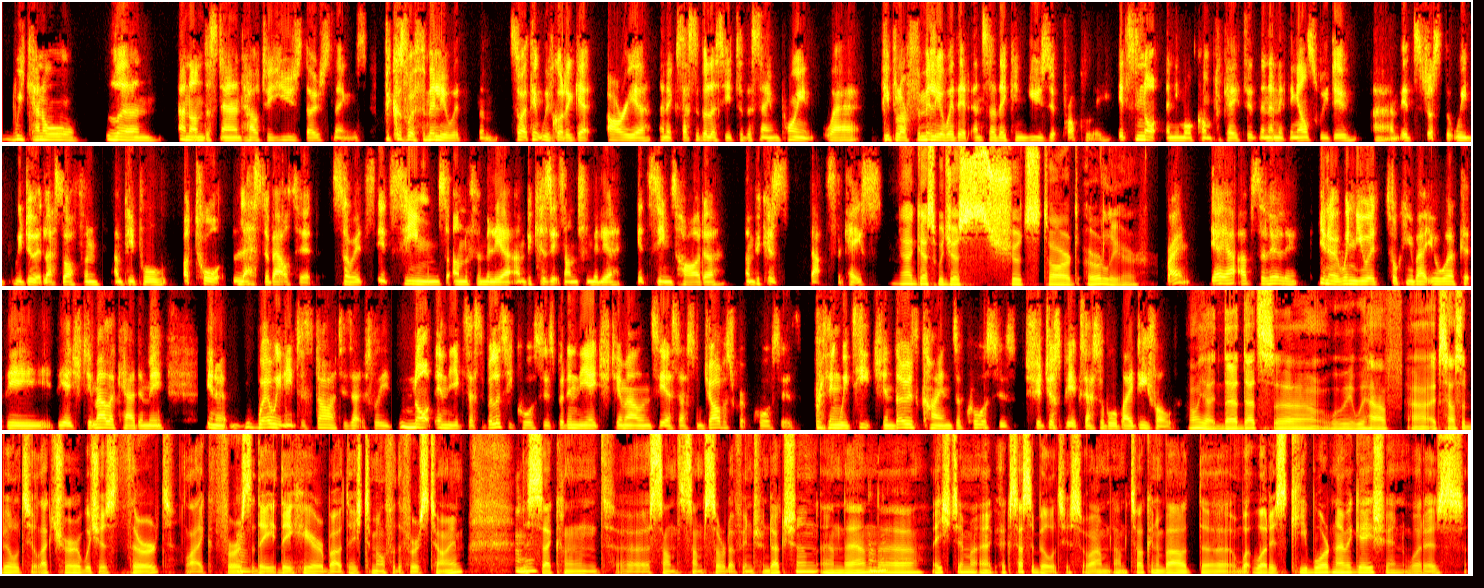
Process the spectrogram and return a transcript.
we can all learn and understand how to use those things because we're familiar with them. So I think we've got to get ARIA and accessibility to the same point where people are familiar with it and so they can use it properly. It's not any more complicated than anything else we do. Um, it's just that we, we do it less often and people are taught less about it. So it's, it seems unfamiliar. And because it's unfamiliar, it seems harder. And because that's the case. Yeah, I guess we just should start earlier. Right. Yeah, yeah, absolutely you know, when you were talking about your work at the, the HTML Academy, you know, where we need to start is actually not in the accessibility courses, but in the HTML and CSS and JavaScript courses. Everything we teach in those kinds of courses should just be accessible by default. Oh yeah, that, that's uh, we we have uh, accessibility lecture, which is third. Like 1st mm-hmm. they they hear about HTML for the first time. Mm-hmm. The second, uh, some some sort of introduction, and then mm-hmm. HTML uh, accessibility. So I'm I'm talking about the what what is keyboard navigation, what is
